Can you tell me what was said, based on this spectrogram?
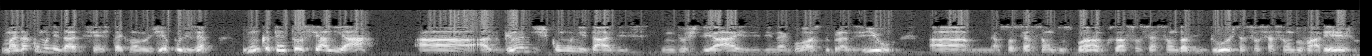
mas a comunidade de ciência e tecnologia, por exemplo, nunca tentou se aliar às grandes comunidades industriais e de negócio do Brasil, a Associação dos Bancos, a Associação das Indústrias, a Associação do Varejo,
